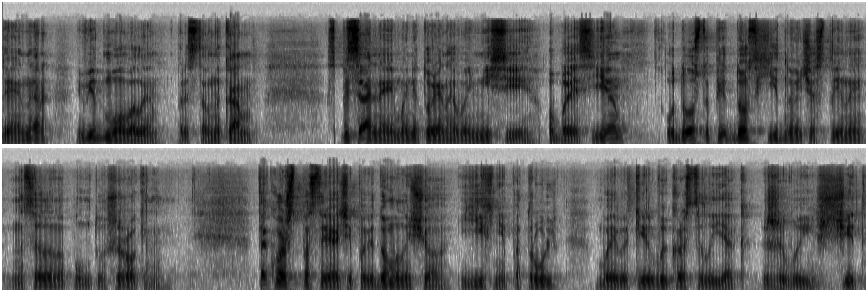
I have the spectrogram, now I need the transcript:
ДНР відмовили представникам спеціальної моніторингової місії ОБСЄ у доступі до східної частини населеного пункту Широкіна. Також спостерігачі повідомили, що їхній патруль бойовики використали як живий щит,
